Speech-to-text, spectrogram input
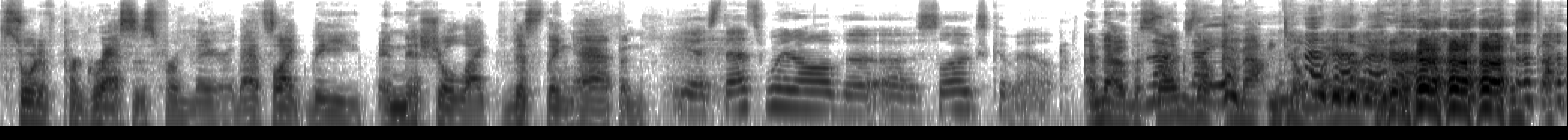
sort of progresses from there. That's like the initial like this thing happened. Yes, that's when all the uh, slugs come out. uh, no the Not- slugs not don't yet. come out until way later. Stop.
